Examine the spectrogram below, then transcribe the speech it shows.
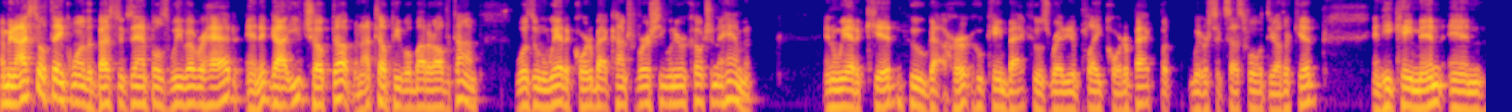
I mean, I still think one of the best examples we've ever had, and it got you choked up, and I tell people about it all the time, was when we had a quarterback controversy when we were coaching at Hammond. And we had a kid who got hurt, who came back, who was ready to play quarterback, but we were successful with the other kid. And he came in and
